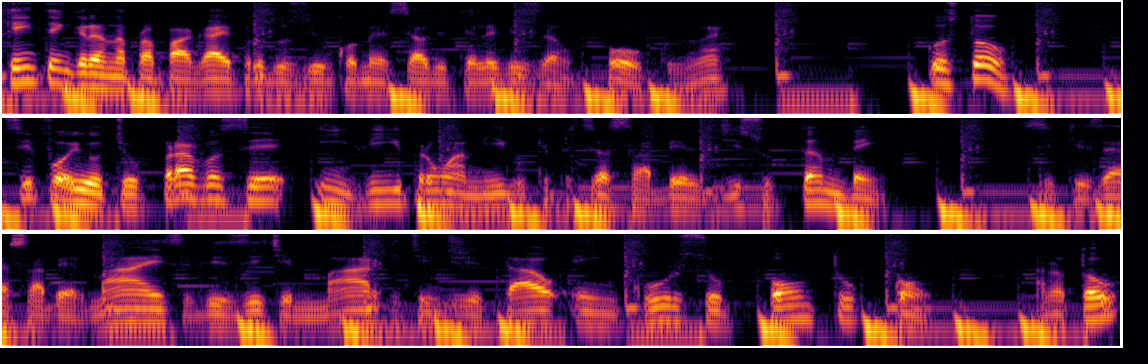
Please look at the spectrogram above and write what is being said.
Quem tem grana para pagar e produzir um comercial de televisão? Poucos, não é? Gostou? Se foi útil para você, envie para um amigo que precisa saber disso também. Se quiser saber mais, visite marketingdigitalemcurso.com. Anotou?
